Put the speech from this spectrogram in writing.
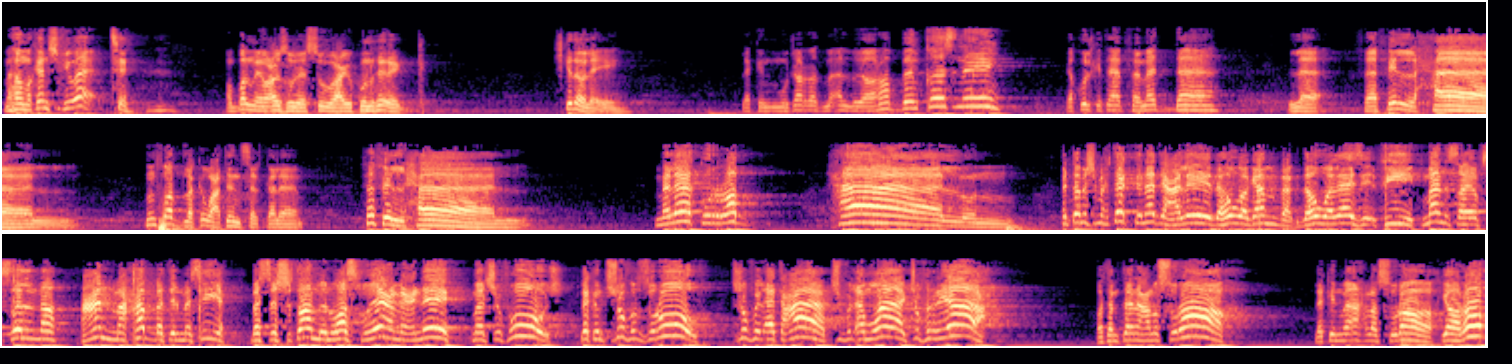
ما هو ما كانش في وقت. عقبال ما يوعظه يسوع يكون غرق مش كده ولا إيه؟ لكن مجرد ما قال له يا رب انقذني يقول الكتاب فمد لا ففي الحال. من فضلك اوعى تنسى الكلام. ففي الحال. ملاك الرب حال. انت مش محتاج تنادي عليه ده هو جنبك ده هو لازق فيك. من سيفصلنا عن محبة المسيح؟ بس الشيطان من وصفه يعمي عينيك ما تشوفوش. لكن تشوف الظروف تشوف الأتعاب تشوف الأمواج تشوف الرياح. وتمتنع عن الصراخ. لكن ما أحلى الصراخ؟ يا رب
